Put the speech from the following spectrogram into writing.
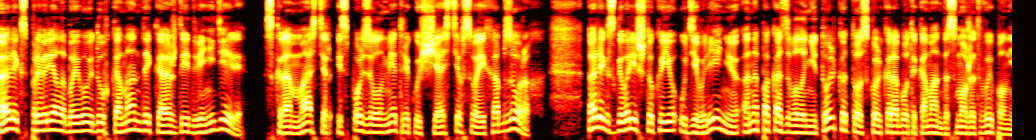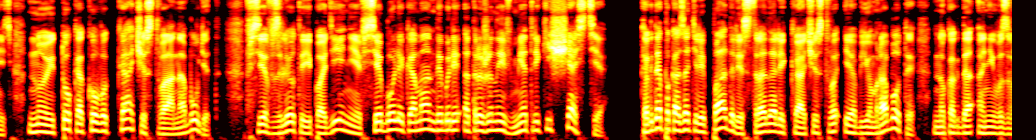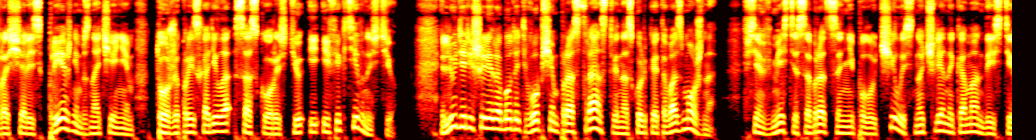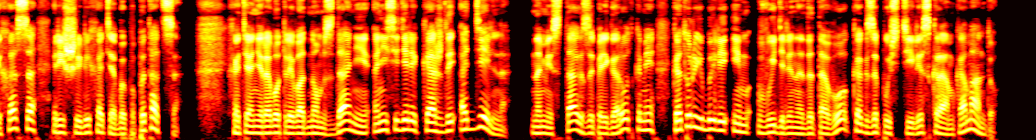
Алекс проверяла боевой дух команды каждые две недели. Скрам-мастер использовал метрику счастья в своих обзорах. Алекс говорит, что к ее удивлению она показывала не только то, сколько работы команда сможет выполнить, но и то, какого качества она будет. Все взлеты и падения, все боли команды были отражены в метрике счастья. Когда показатели падали, страдали качество и объем работы, но когда они возвращались к прежним значениям, тоже происходило со скоростью и эффективностью. Люди решили работать в общем пространстве, насколько это возможно. Всем вместе собраться не получилось, но члены команды из Техаса решили хотя бы попытаться. Хотя они работали в одном здании, они сидели каждый отдельно, на местах за перегородками, которые были им выделены до того, как запустили скрам-команду.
